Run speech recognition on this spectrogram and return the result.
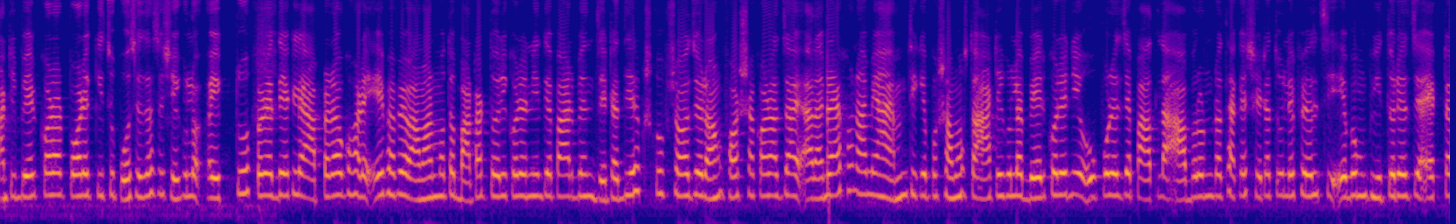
আটি বের করার পরে কিছু প্রসেস আছে সেগুলো একটু করে দেখলে আপনারাও ঘরে এইভাবে আমার মতো বাটার তৈরি করে নিতে পারবেন, যেটা দিয়ে খুব সহজে রং ফর্সা করা যায়। আর এখন আমি আম থেকে সমস্ত আটিগুলো বের করে নিয়ে উপরে যে পাতলা আবরণটা থাকে সেটা তুলে ফেলছি এবং ভিতরে যে একটা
